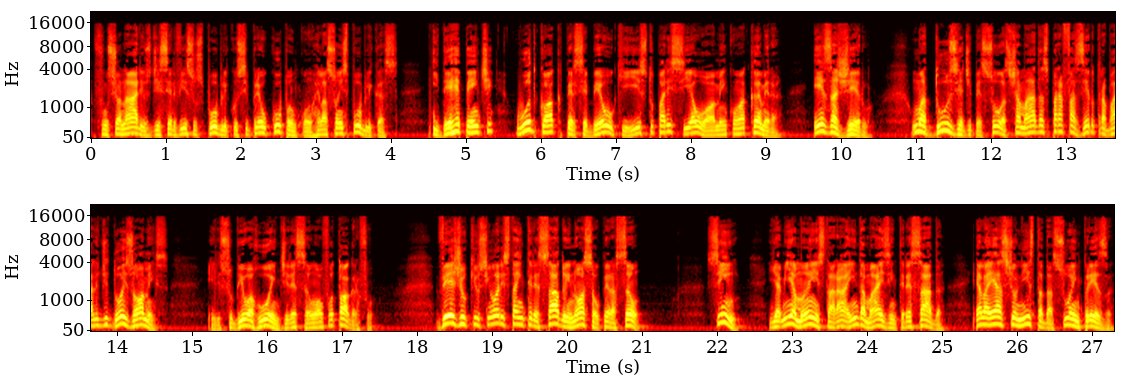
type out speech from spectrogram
Funcionários de serviços públicos se preocupam com relações públicas. E, de repente, Woodcock percebeu o que isto parecia ao homem com a câmera. Exagero. Uma dúzia de pessoas chamadas para fazer o trabalho de dois homens. Ele subiu a rua em direção ao fotógrafo. Vejo que o senhor está interessado em nossa operação. Sim, e a minha mãe estará ainda mais interessada. Ela é acionista da sua empresa.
